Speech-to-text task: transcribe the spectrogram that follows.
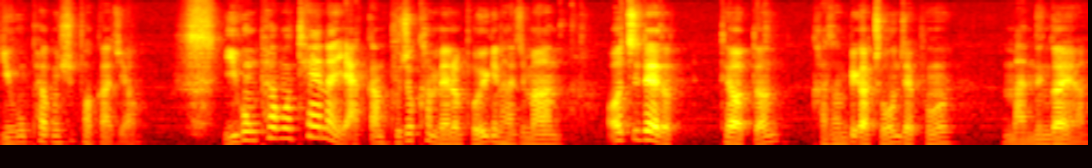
2080 슈퍼까지요. 2080 Ti는 약간 부족한 면을 보이긴 하지만 어찌되었던 가성비가 좋은 제품은 맞는 거예요.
